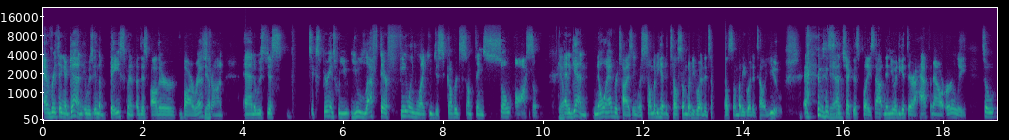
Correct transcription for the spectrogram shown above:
everything again. It was in the basement of this other bar restaurant, yep. and it was just this experience where you you left there feeling like you discovered something so awesome. Yep. And again, no advertising. Was somebody had to tell somebody who had to tell somebody who had to tell you, and yeah. check this place out, and then you had to get there a half an hour early. So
